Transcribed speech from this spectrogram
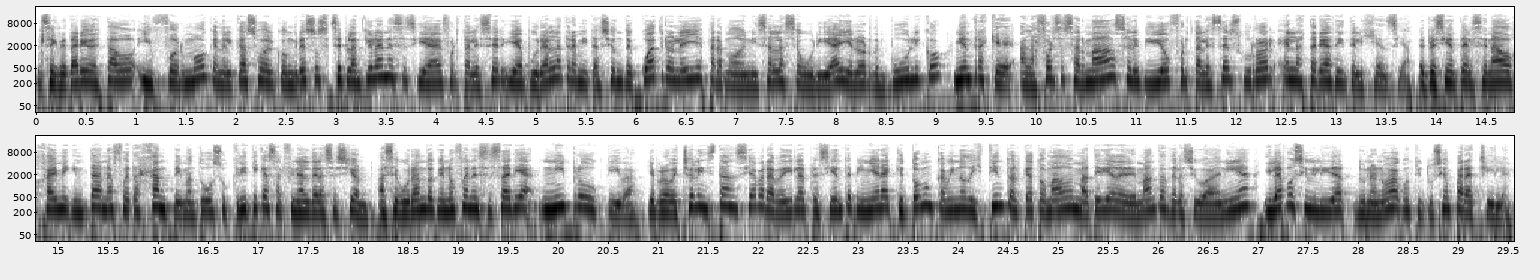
El secretario de Estado informó que en el caso del Congreso se planteó la necesidad de fortalecer y apurar la tramitación de cuatro leyes para modernizar la seguridad y el orden público, mientras que a las Fuerzas Armadas se le pidió fortalecer su rol en las tareas de inteligencia. El presidente del Senado, Jaime Quintana, fue tajante y mantuvo sus críticas al final de la sesión, asegurando que no fue necesaria ni productiva, y aprovechó la instancia para pedirle al presidente Piñera que tome un camino distinto al que ha tomado en materia de demandas de la ciudadanía y la posibilidad de una nueva constitución para Chile.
